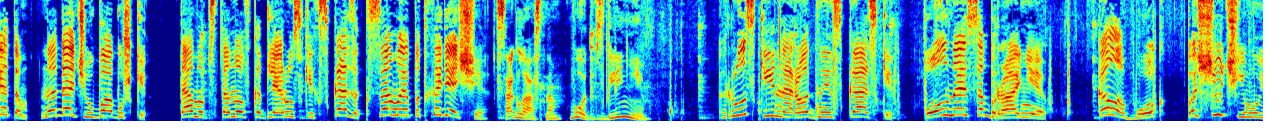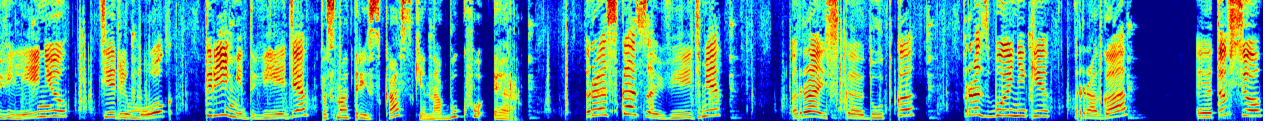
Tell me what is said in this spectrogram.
летом, на даче у бабушки Там обстановка для русских сказок самая подходящая. Согласна. Вот, взгляни. Русские народные сказки. Полное собрание. Колобок По щучьему велению. Теремок. Три медведя. Посмотри сказки на букву «Р». Рассказ о ведьме. Райская дудка. Разбойники. Рога. Это все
